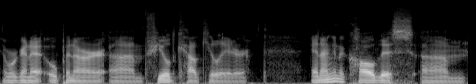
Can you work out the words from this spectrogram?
and we're going to open our um, field calculator. And I'm going to call this um,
